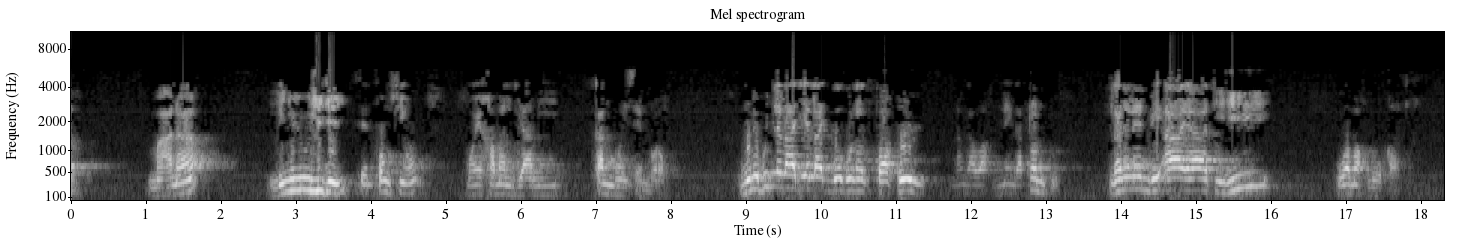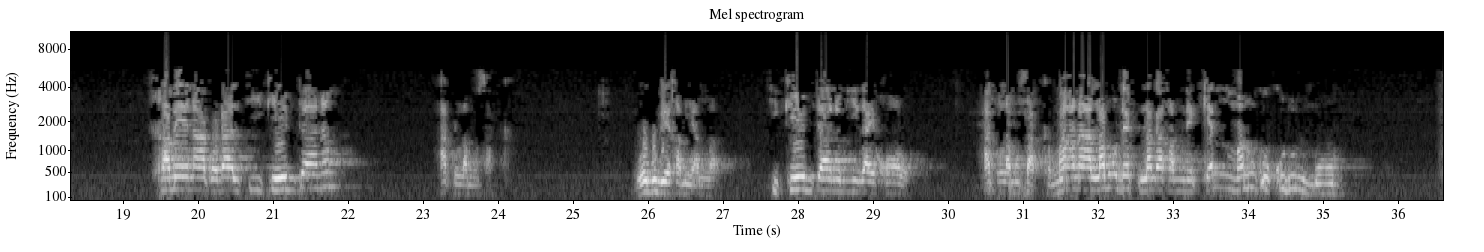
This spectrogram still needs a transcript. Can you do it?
maanaa li ñuy liggéey seen fonction mooy xamal jaam yi kan mooy seen borom. mu ne buñ la laajee laaj boobu nag faqul na nga wax ne nga tontu. nga ne leen bi ayaatihi wa maxluqaati xamee naa ko daal ci kéemtaanam ak lam sàkk. boo buggee xam yàlla ci kéemtaanam yi ngay xool ak la mu sàkk. Maanaa la mu def la nga xam ne kenn manu ko kudul moom.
